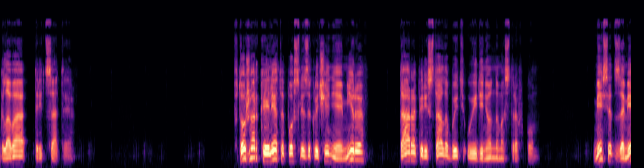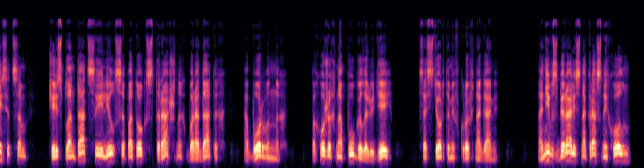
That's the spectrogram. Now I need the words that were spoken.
Глава 30. В то жаркое лето после заключения мира Тара перестала быть уединенным островком. Месяц за месяцем через плантации лился поток страшных, бородатых, оборванных, похожих на пугало людей со стертыми в кровь ногами. Они взбирались на Красный холм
